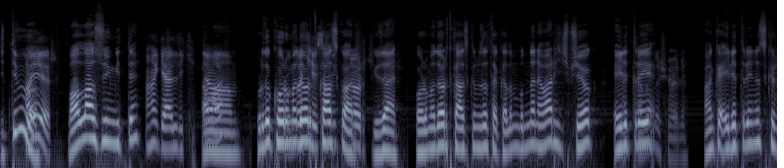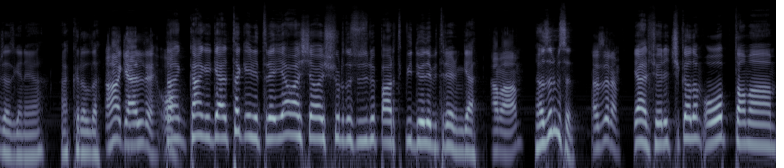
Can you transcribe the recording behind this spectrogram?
Ciddi mi bu? Hayır. Vallahi suyum gitti. Aha geldik. Ne var? Tamam. Burada koruma Bunda 4 kask kesinlikle var. dört. Güzel. Koruma 4 kaskımıza takalım. Bunda ne var? Hiçbir şey yok. Elitra'yı Bakalım da şöyle. Kanka elitreyi nasıl kıracağız gene ya? Ha kırıldı. Aha geldi. Oh, Kanka, kanka gel tak elitreyi yavaş yavaş şurada süzülüp artık videoyu da bitirelim gel. tamam. Hazır mısın? Hazırım. Gel şöyle çıkalım. Hop tamam.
